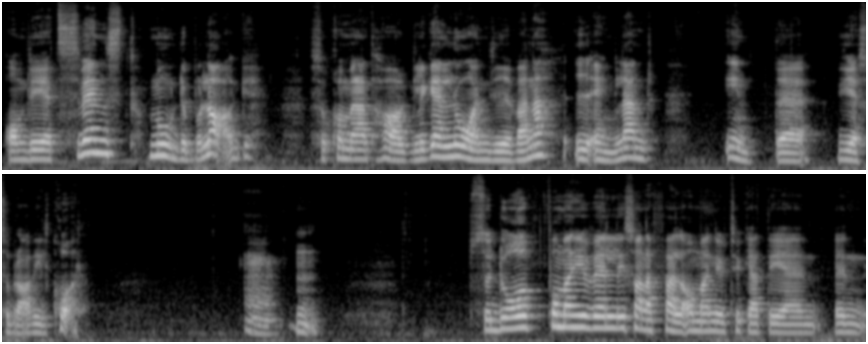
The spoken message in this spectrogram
om det är ett svenskt moderbolag så kommer antagligen långivarna i England inte ge så bra villkor. Mm. Så då får man ju väl i sådana fall om man nu tycker att det är en, en,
